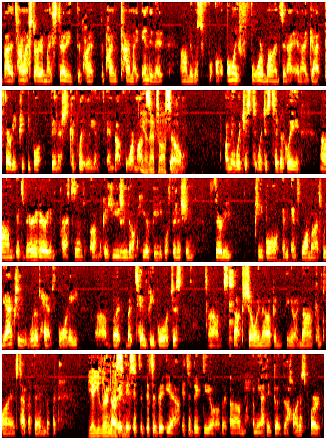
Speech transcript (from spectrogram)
By the time I started my study, the by the time I ended it, um, it was f- only four months, and I and I got thirty people finished completely in, in about four months. Yeah, that's awesome. So, I mean, which is which is typically um, it's very very impressive um, because you usually don't hear people finishing thirty people in, in four months. We actually would have had forty, um, but but ten people just um, stopped showing up and you know non-compliance type of thing. But yeah, you learn you know, lessons. it, it's a, it's a big yeah, it's a big deal. But um, I mean, I think the the hardest part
